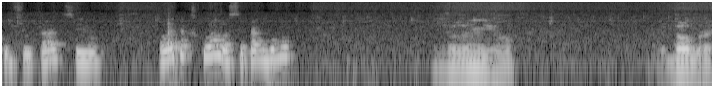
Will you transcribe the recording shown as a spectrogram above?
консультацію. Але так склалося, так було. Зрозуміло. Добре,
